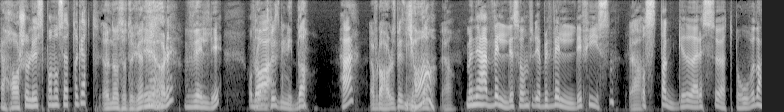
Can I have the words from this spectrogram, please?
Jeg har så lyst på noe søtt og godt. Ja, noe søtt og godt. Jeg har gjør det. Veldig. Og For da du har spist middag. Hæ? Ja, for da har du spist Ja! middag. Ja. Men jeg er veldig sånn, jeg blir veldig fysen. Ja. Og stagge det der søtbehovet, da.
